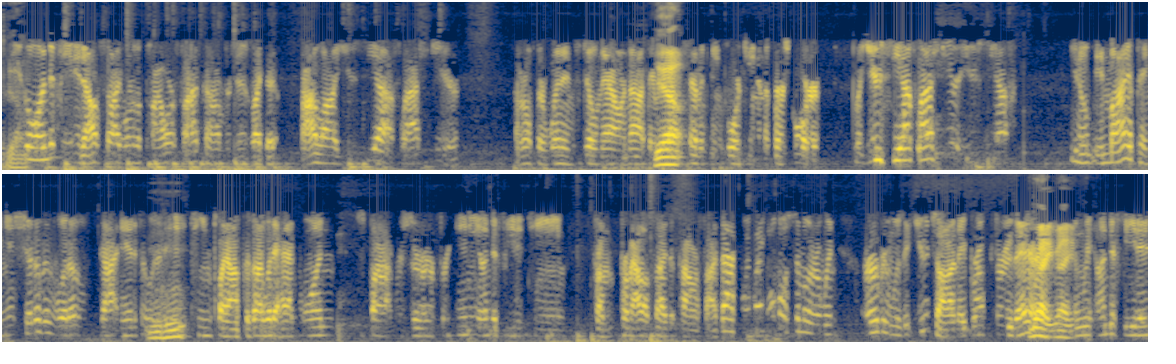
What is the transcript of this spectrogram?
If you go undefeated outside one of the Power Five conferences, like a, a la UCF last year, I don't know if they're winning still now or not. They were Yeah. 17 14 in the first quarter. But UCF last year, UCF, you know, in my opinion, should have and would have gotten in if it was Mhm. an 18 playoff because I would have had one spot reserved for any undefeated team from from outside the Power Five. Back when, like almost similar to when Urban was at Utah and they broke through there, Right, right. and went undefeated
